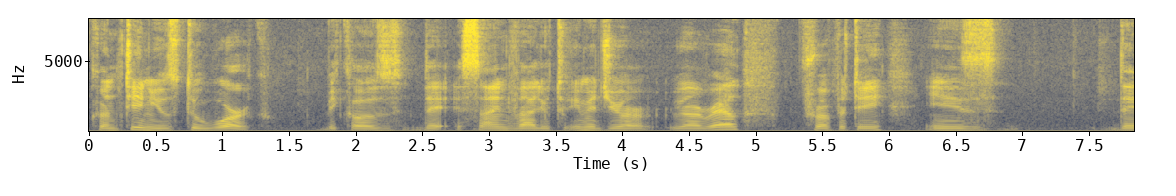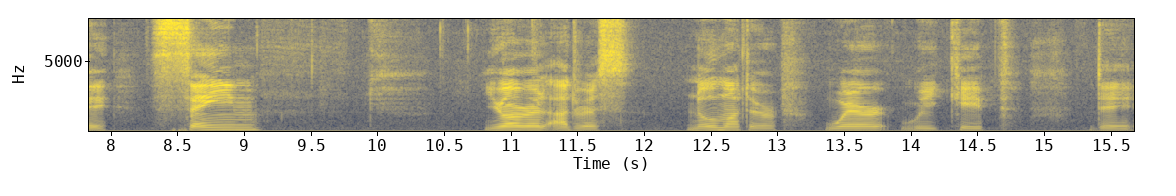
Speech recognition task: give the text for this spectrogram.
continues to work because the assigned value to image URL property is the same URL address no matter where we keep the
